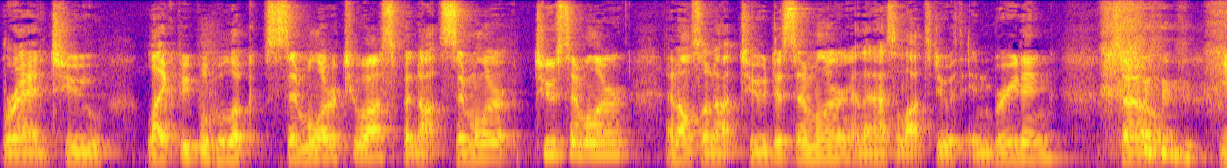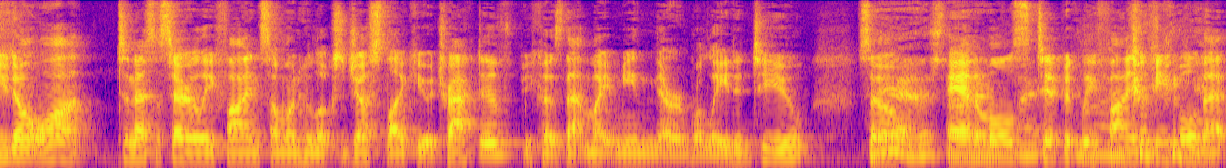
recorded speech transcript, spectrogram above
bred to like people who look similar to us but not similar too similar and also not too dissimilar and that has a lot to do with inbreeding. So you don't want to necessarily find someone who looks just like you attractive because that might mean they're related to you. So Yeah, animals I- typically I- find people that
